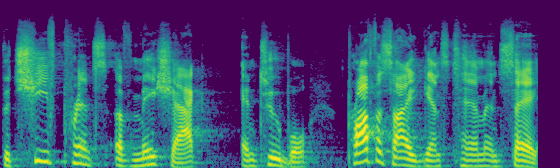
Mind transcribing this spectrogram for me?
the chief prince of Meshech and Tubal. Prophesy against him and say,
